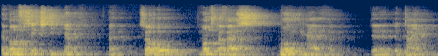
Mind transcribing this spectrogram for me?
Above 60, yeah. Uh, so most of us won't have the, the time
